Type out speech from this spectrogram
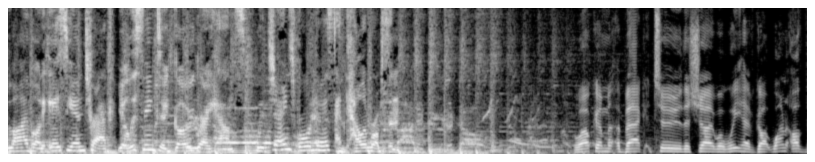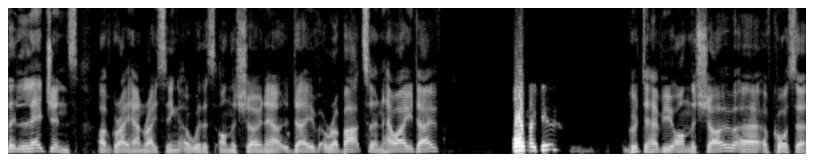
Live on SEN Track, you're listening to Go Greyhounds with James Broadhurst and Callum Robson. Welcome back to the show. Well, we have got one of the legends of greyhound racing uh, with us on the show now, Dave Robertson. How are you, Dave? Well, thank you. Good to have you on the show. Uh, of course, a uh,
